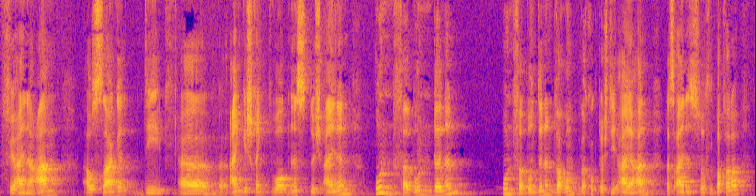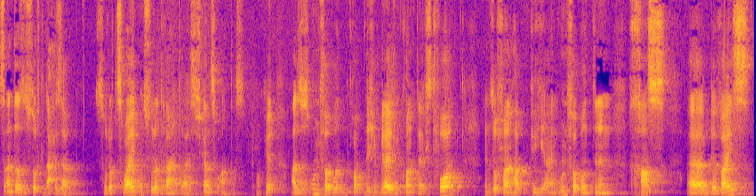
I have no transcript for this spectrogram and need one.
für eine Arm-Aussage, die eingeschränkt worden ist durch einen unverbundenen, unverbundenen, warum? Wer guckt euch die Eier an, das eine ist Surat al-Baqarah, das andere ist Surat al-Ahzab. Surat 2 und Surat 33, ganz woanders. Okay? Also es ist unverbunden, kommt nicht im gleichen Kontext vor. Insofern habt ihr hier einen unverbundenen Khas-Beweis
